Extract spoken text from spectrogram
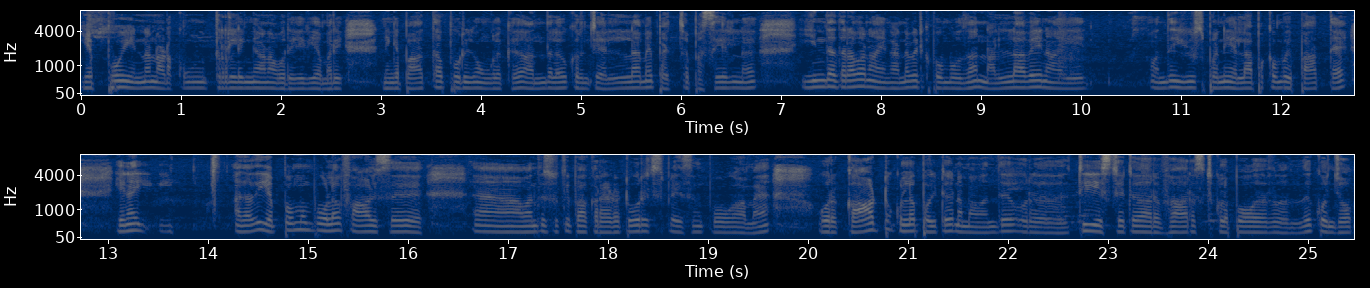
எப்போ என்ன நடக்கும் த்ரில்லிங்கான ஒரு ஏரியா மாதிரி. நீங்கள் பார்த்தா புரியும் உங்களுக்கு. அந்தளவுக்கு இருந்துச்சு. எல்லாமே பச்சை பசேல்னு. இந்த தடவை நான் எங்கள் அண்ணன் வீட்டுக்கு போகும்போது தான் நல்லாவே நான் வந்து யூஸ் பண்ணி எல்லா பக்கமும் போய் பார்த்தேன். ஏன்னா அதாவது எப்பவும் போல் ஃபால்ஸு வந்து சுற்றி பார்க்குற இடம் டூரிஸ்ட் ப்ளேஸுன்னு போகாமல் ஒரு காட்டுக்குள்ளே போயிட்டு நம்ம வந்து ஒரு டீ எஸ்டேட்டு ஒரு ஃபாரஸ்ட்டுக்குள்ளே போகிறது வந்து கொஞ்சம்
